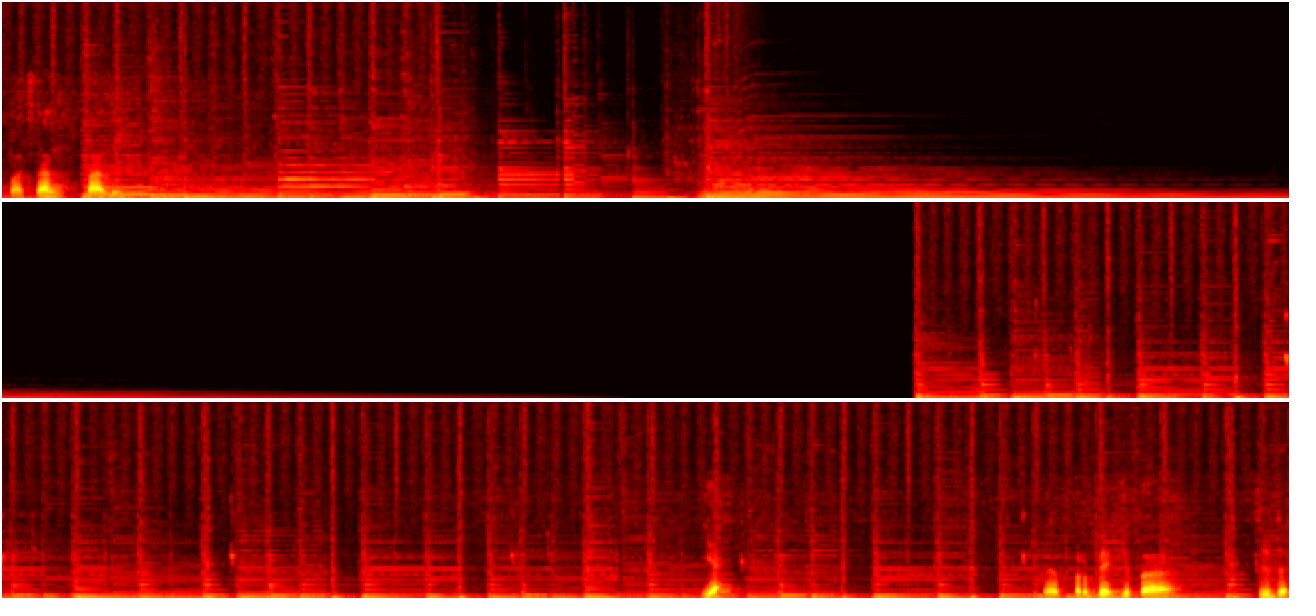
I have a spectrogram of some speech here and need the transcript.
pasang tali ya. Paper bag kita sudah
